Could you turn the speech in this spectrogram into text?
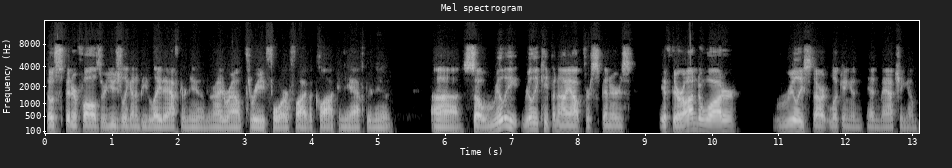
those spinner falls are usually going to be late afternoon, right around three, four, or five o'clock in the afternoon. Uh, so really, really keep an eye out for spinners. If they're on the water, really start looking and, and matching them.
